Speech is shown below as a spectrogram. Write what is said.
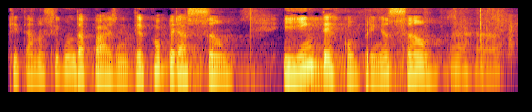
que está na segunda página, intercooperação e intercompreensão, uhum.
